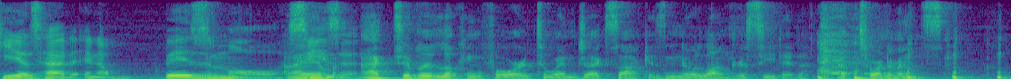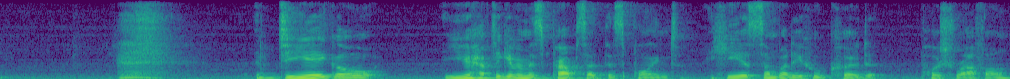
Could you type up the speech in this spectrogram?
he has had an abysmal I am season. actively looking forward to when Jack Sock is no longer seeded at tournaments. Diego, you have to give him his props at this point. He is somebody who could push Rafa.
